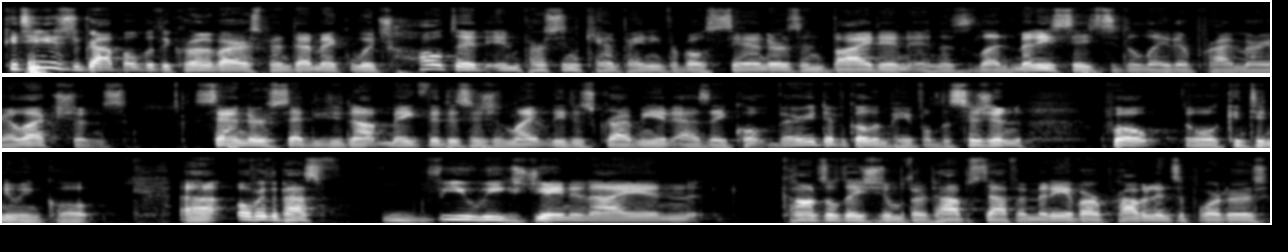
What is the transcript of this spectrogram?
continues to grapple with the coronavirus pandemic, which halted in person campaigning for both Sanders and Biden and has led many states to delay their primary elections. Sanders said he did not make the decision lightly, describing it as a quote very difficult and painful decision. Quote, well, continuing quote, uh, over the past few weeks, Jane and I, in consultation with our top staff and many of our prominent supporters,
